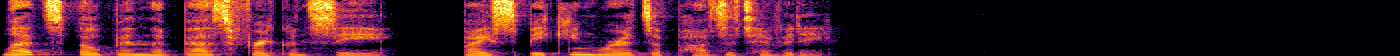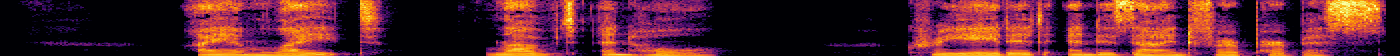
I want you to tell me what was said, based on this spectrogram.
Let's open the best frequency by speaking words of positivity. I am light, loved, and whole, created and designed for a purpose.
